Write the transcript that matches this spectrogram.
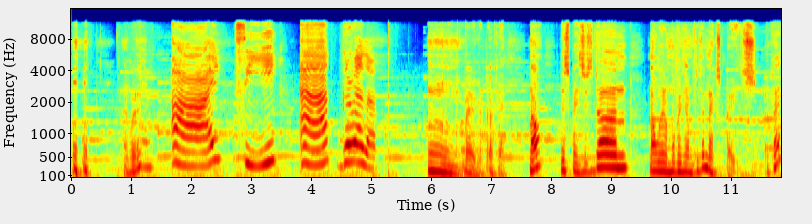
Okay. Apple? I see a gorilla. Mm, very good. Okay. Now this page is done. Now we're moving on to the next page. Okay.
